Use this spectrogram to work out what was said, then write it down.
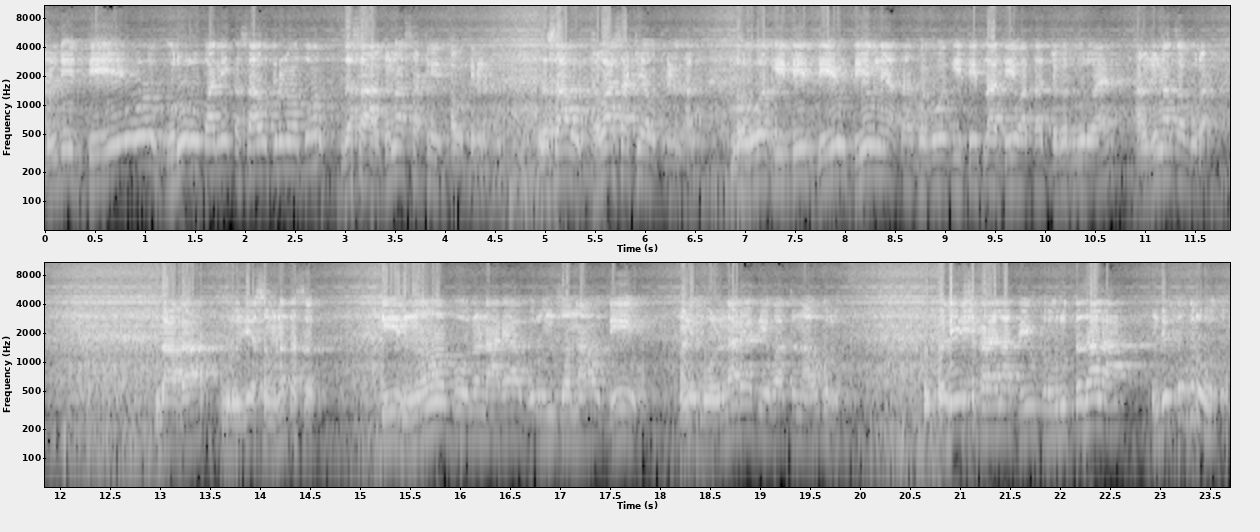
म्हणजे देव गुरु रूपाने कसा अवतीर्ण होतो? जसा अर्जुनासाठी अवतीर्ण झाला. जसा उद्धवासाठी अवतीर्ण झाला. भगवद्गीतेत देव देव नाही आता. भगवद्गीतेतला देव आता जगद्गुरु आहे अर्जुनाचा गुरु आहे. दादा गुरुजी असं म्हणत असत की न बोलणाऱ्या गुरूंचं नाव देव आणि बोलणाऱ्या देवाचं नाव गुरु. उपदेश करायला देव प्रवृत्त झाला म्हणजे तो गुरु होतो.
